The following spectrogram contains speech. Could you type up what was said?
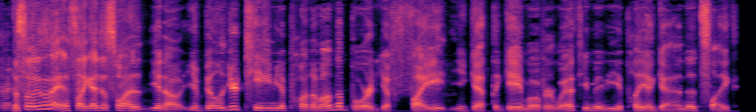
That's what I was saying. It's like I just want you know, you build your team, you put them on the board, you fight, you get the game over with. You maybe you play again. It's like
